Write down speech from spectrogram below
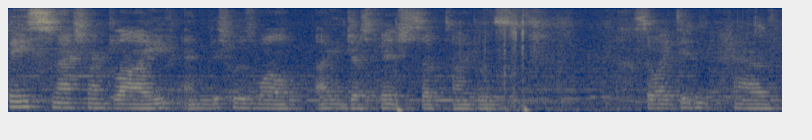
Face Smash went live, and this was while I just finished subtitles, so I didn't have.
